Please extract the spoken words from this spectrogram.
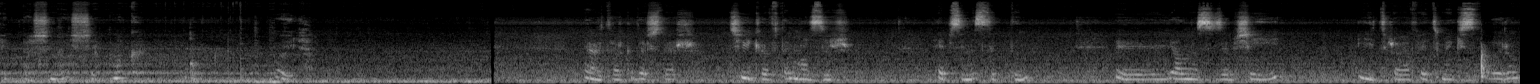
Tek başına iş yapmak böyle. Arkadaşlar çiğ köftem hazır. Hepsini sıktım. Ee, yalnız size bir şeyi itiraf etmek istiyorum.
